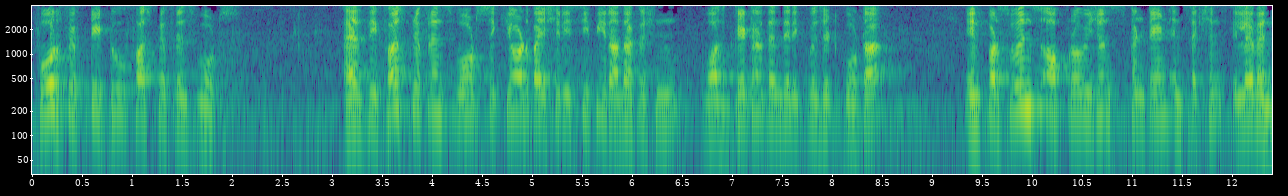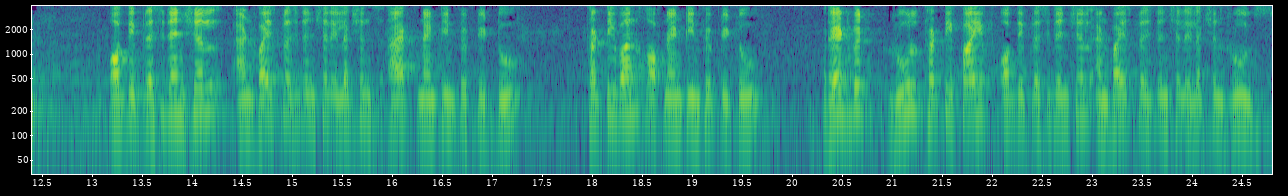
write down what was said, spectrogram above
452 first preference votes. As the first preference votes secured by Shri CP Radhakrishnan was greater than the requisite quota, in pursuance of provisions contained in section 11 of the Presidential and Vice Presidential Elections Act 1952, 31 of 1952, read with Rule 35 of the Presidential and Vice Presidential Election Rules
